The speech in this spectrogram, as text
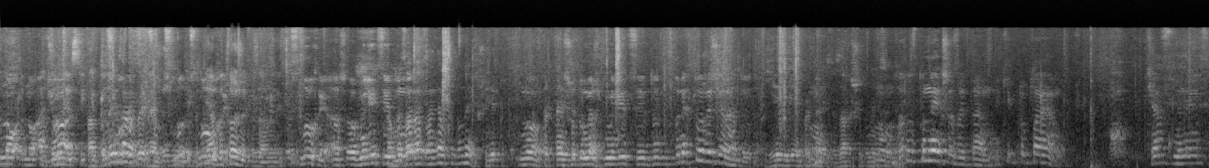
Ну, ну, а чого? тільки вони зараз зайдемо. Слухай, Я би теж казав. Слухай, а що, в міліції А ми до зараз зайдемо до них, що є Ну, претензії що до думаєш, в міліції до, до них теж черга дойде? Є, є претензії, зараз ще до них Ну, зайдемо. зараз до них ще зайдемо. Які проблеми? Час змінився.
